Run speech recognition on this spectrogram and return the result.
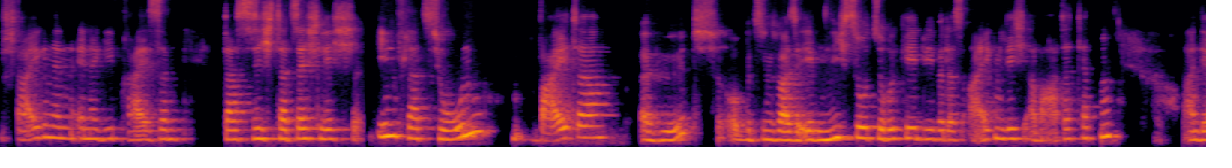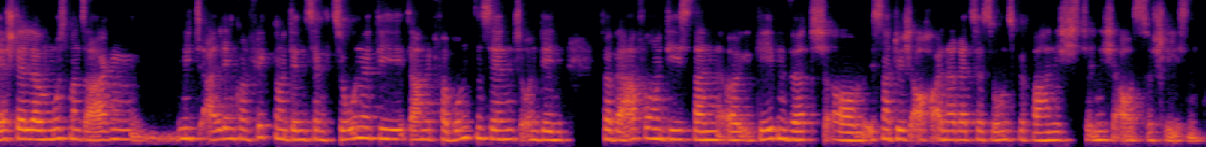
steigenden Energiepreise, dass sich tatsächlich Inflation weiter erhöht, beziehungsweise eben nicht so zurückgeht, wie wir das eigentlich erwartet hätten. An der Stelle muss man sagen, mit all den Konflikten und den Sanktionen, die damit verbunden sind und den Verwerfungen, die es dann äh, geben wird, äh, ist natürlich auch eine Rezessionsgefahr nicht, nicht auszuschließen.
